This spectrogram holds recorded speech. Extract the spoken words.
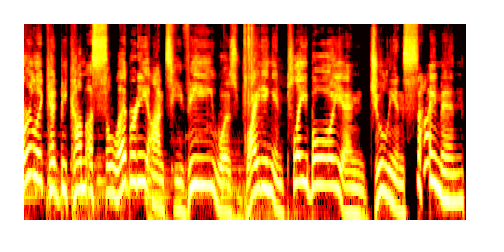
Ehrlich had become a celebrity on TV, was writing in Playboy, and Julian Simon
